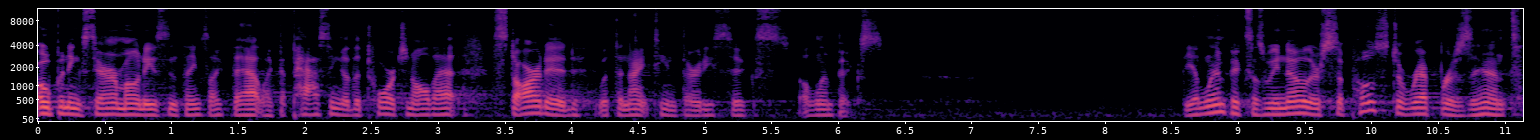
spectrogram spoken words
opening ceremonies and things like that, like the passing of the torch and all that, started with the 1936 Olympics. The Olympics, as we know, they're supposed to represent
